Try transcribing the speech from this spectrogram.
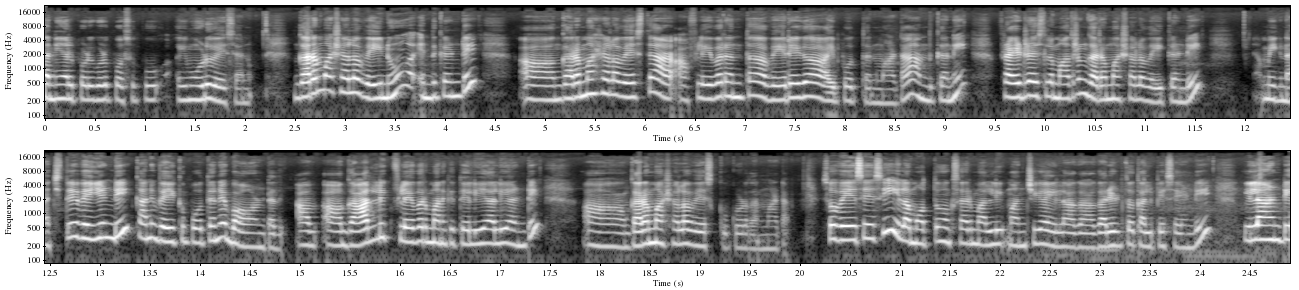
ధనియాల పొడి కూడా పసుపు ఈ మూడు వేసాను. గరం మసాలా వేయను. ఎందుకంటే గరం మసాలా వేస్తే ఆ ఫ్లేవర్ అంతా వేరేగా అయిపోతుంది అనమాట అందుకని ఫ్రైడ్ రైస్లో మాత్రం గరం మసాలా వేయకండి. మీకు నచ్చితే వేయండి కానీ వేయకపోతేనే బాగుంటుంది. ఆ గార్లిక్ ఫ్లేవర్ మనకి తెలియాలి అంటే గరం మసాలా వేసుకోకూడదు అనమాట సో వేసేసి ఇలా మొత్తం ఒకసారి మళ్ళీ మంచిగా ఇలాగా గరిటతో కలిపేసేయండి. ఇలాంటి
